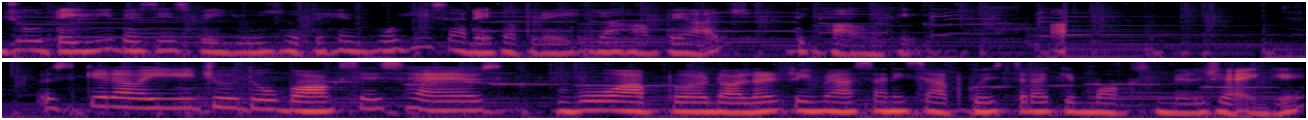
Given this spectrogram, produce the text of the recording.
जो डेली बेसिस पे यूज़ होते हैं, वही सारे कपड़े यहाँ पे आज दिखाऊँगी। उसके अलावा ये जो दो बॉक्सेस है वो आप डॉलर ट्री में आसानी से आपको इस तरह के बॉक्स मिल जाएँगे।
